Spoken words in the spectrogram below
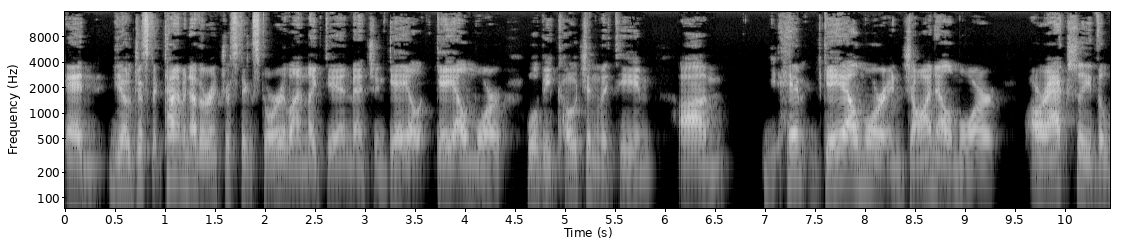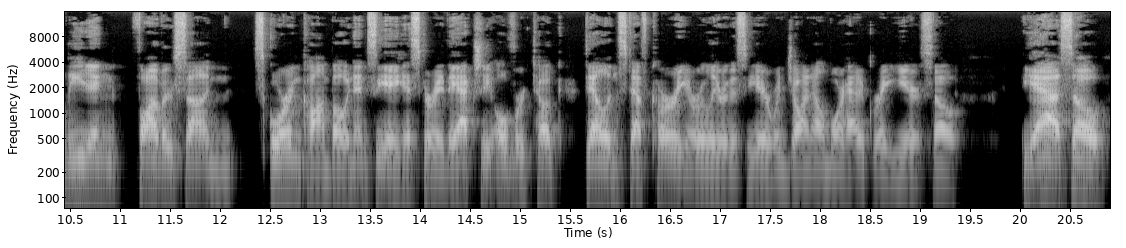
and you know, just kind of another interesting storyline, like Dan mentioned, Gay, Gay Elmore will be coaching the team. Um, him, Gay Elmore and Jon Elmore are actually the leading father son scoring combo in NCAA history. They actually overtook Dell and Steph Curry earlier this year when Jon Elmore had a great year. So, yeah, so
